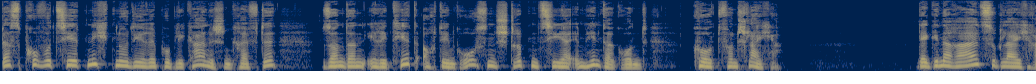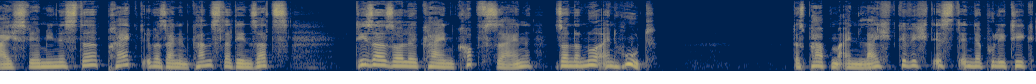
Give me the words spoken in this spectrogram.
Das provoziert nicht nur die republikanischen Kräfte, sondern irritiert auch den großen Strippenzieher im Hintergrund, Kurt von Schleicher. Der General, zugleich Reichswehrminister, prägt über seinen Kanzler den Satz, dieser solle kein Kopf sein, sondern nur ein Hut. Dass Papen ein Leichtgewicht ist in der Politik,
